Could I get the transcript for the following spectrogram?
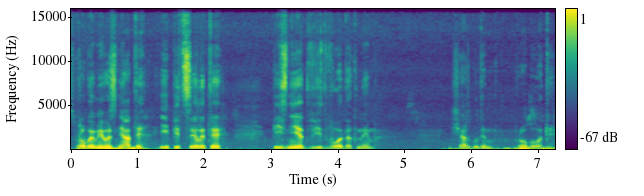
спробуємо його зняти і підсилити пізній відводок ним. Зараз будемо пробувати.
